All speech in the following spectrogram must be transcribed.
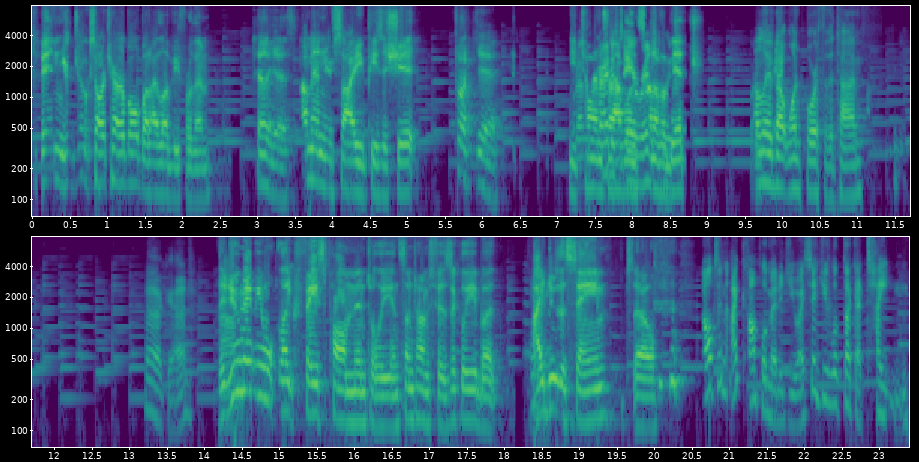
fair. Ben, your jokes are terrible, but I love you for them. Hell yes. I'm on your side, you piece of shit. Fuck yeah. You What time I'm trying to say traveling son of a bitch. Only about one fourth of the time. Oh god. They do um, make me like face palm mentally and sometimes physically, but I do the same. So Dalton, I complimented you. I said you looked like a titan.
